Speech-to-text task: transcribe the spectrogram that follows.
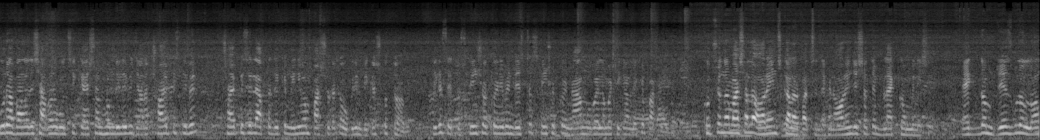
পুরো বাংলাদেশে আবারও বলছি ক্যাশ অন হোম ডেলিভারি যারা ছয় পিস নেবেন, ছয় পিস হলে আপনাদেরকে মিনিমাম পাঁচশো টাকা অগ্রিম বিকাশ করতে হবে। ঠিক আছে? তো স্ক্রিনশট করে নেবেন ড্রেসটা স্ক্রিনশট করে নাম মোবাইল নাম্বার ঠিকানা লিখে পাঠিয়ে দেবেন। খুব সুন্দর মার্শাল্লাহ অরেঞ্জ কালার পাচ্ছেন। দেখেন অরেঞ্জের সাথে ব্ল্যাক কম্বিনেশন একদম ড্রেসগুলো লং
